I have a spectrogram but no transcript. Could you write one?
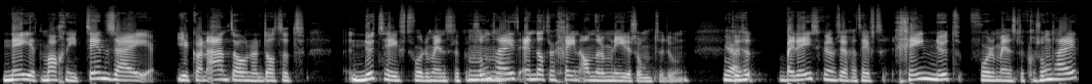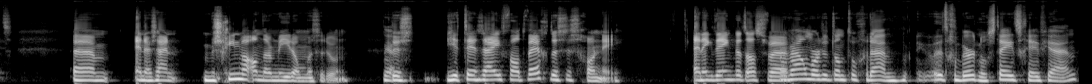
nee, het mag niet. Tenzij je kan aantonen dat het nut heeft voor de menselijke gezondheid. En dat er geen andere manier is om te doen. Ja. Dus het- bij deze kunnen we zeggen, het heeft geen nut voor de menselijke gezondheid. Ehm, en er zijn misschien wel andere manieren om het te doen. Ja. Dus je tenzij valt weg, dus het is gewoon nee. En ik denk dat als we... Maar waarom wordt het dan toch gedaan? Het gebeurt nog steeds, geef je aan.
